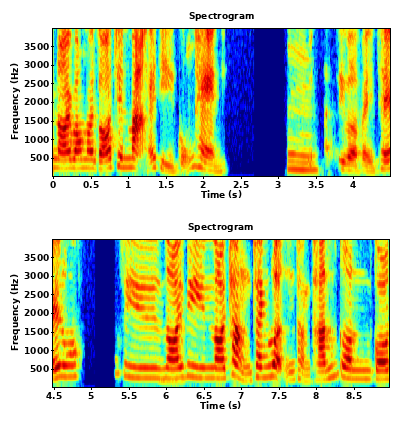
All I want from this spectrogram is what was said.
nói bóng nói gió trên mạng ấy thì cũng hèn Ừ. gì mà phải thế đúng không thì nói thì nói thẳng tranh luận thẳng thắn còn có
